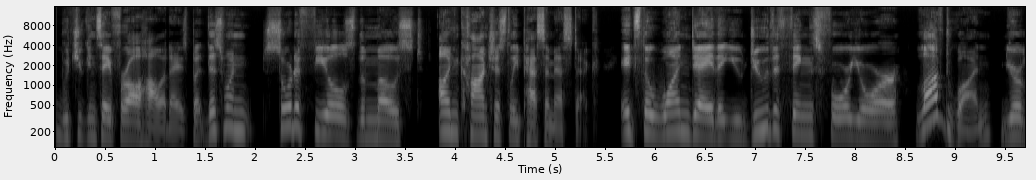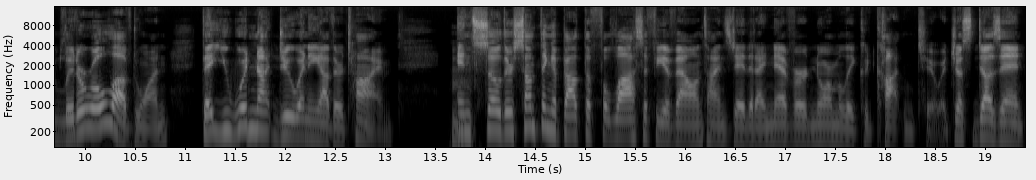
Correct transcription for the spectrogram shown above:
which you can say for all holidays, but this one sort of feels the most unconsciously pessimistic. It's the one day that you do the things for your loved one, your literal loved one, that you would not do any other time. Hmm. And so there's something about the philosophy of Valentine's Day that I never normally could cotton to. It just doesn't.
